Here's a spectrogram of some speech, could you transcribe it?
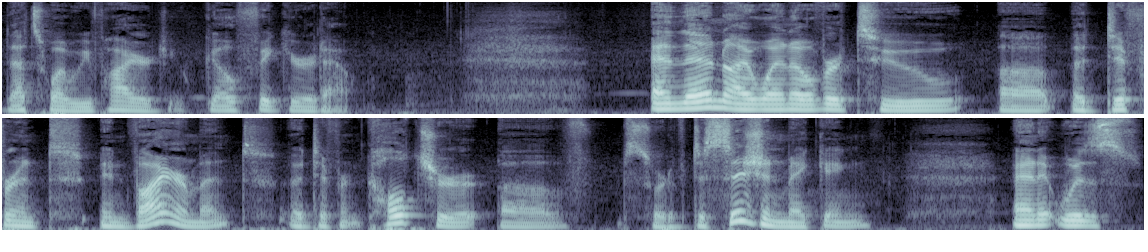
That's why we've hired you. Go figure it out. And then I went over to uh, a different environment, a different culture of sort of decision making. And it was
